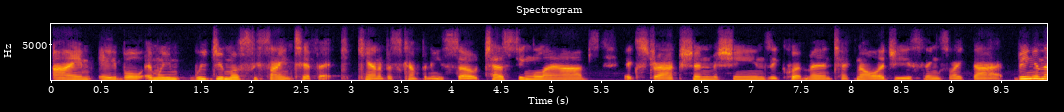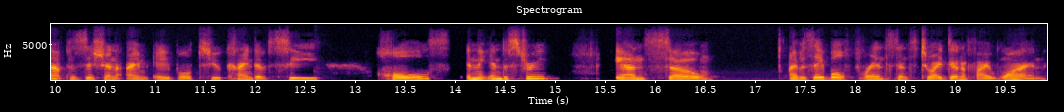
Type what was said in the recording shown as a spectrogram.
I'm able, and we, we do mostly scientific cannabis companies. So testing labs, extraction machines, equipment, technologies, things like that. Being in that position, I'm able to kind of see holes in the industry. And so I was able, for instance, to identify one.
